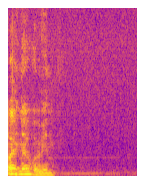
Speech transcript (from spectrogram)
I know, I mean,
